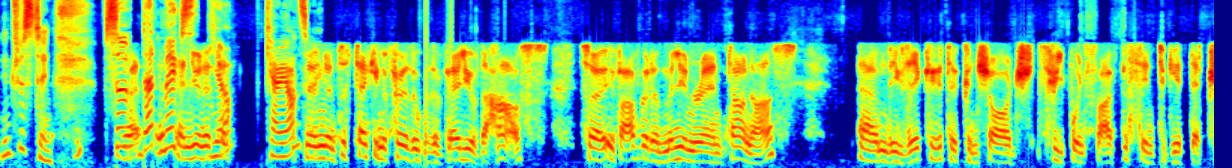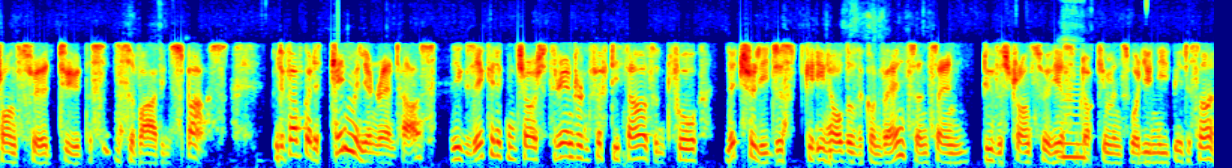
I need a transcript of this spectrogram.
Interesting. So yeah, that makes, and, you know, yeah, carry on. And, and just taking it further with the value of the house. So if I've got a million rand townhouse, um, the executor can charge 3.5% to get that transferred to the, the, surviving spouse. But if I've got a 10 million rand house, the executor can charge 350,000 for literally just getting hold of the conveyance and saying, do this transfer, here's mm. some documents, what do you need me to sign?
